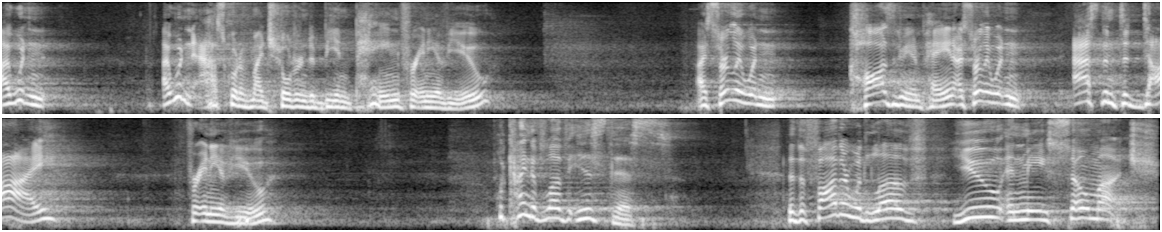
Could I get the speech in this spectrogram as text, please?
I wouldn't I wouldn't ask one of my children to be in pain for any of you. I certainly wouldn't cause them to be in pain. I certainly wouldn't ask them to die for any of you. What kind of love is this? That the Father would love you and me so much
